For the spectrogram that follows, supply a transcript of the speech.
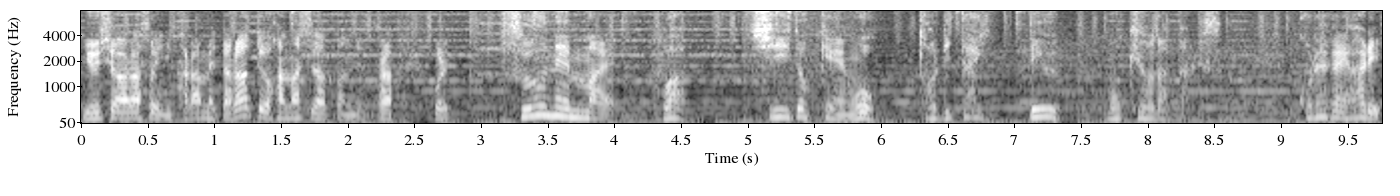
優勝争いに絡めたらという話だったんですからこれ数年前はシード権を取りたいっていう目標だったんですこれがやはり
